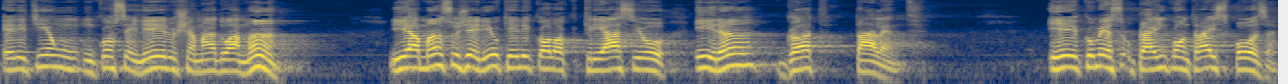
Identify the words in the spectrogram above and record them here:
ele tinha um, um, conselheiro chamado Amã. E Amã sugeriu que ele criasse o Irã Got Talent. E começou para encontrar a esposa.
